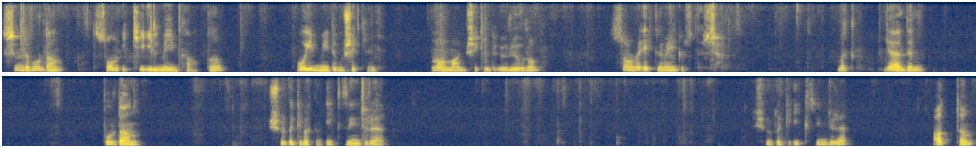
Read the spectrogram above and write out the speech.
Şimdi buradan son iki ilmeğim kaldı. O ilmeği de bu şekilde normal bir şekilde örüyorum. Sonra eklemeyi göstereceğim. Bakın geldim. Buradan şuradaki bakın ilk zincire şuradaki ilk zincire attım.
